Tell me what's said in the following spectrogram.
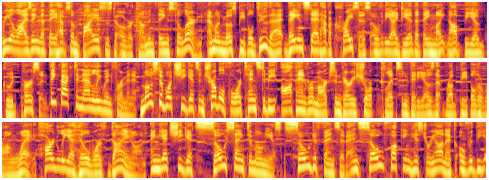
realizing that they have some biases to overcome and things to learn. And when most people do that, they instead have a crisis over the idea that they might not be a good person. Think back to Natalie Wynn for a minute. Most of what she gets in trouble for tends to be offhand remarks and very short clips and videos that rub people the wrong way. Hardly a hill worth dying on. And yet she gets so sanctimonious, so defensive, and so fucking histrionic over the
